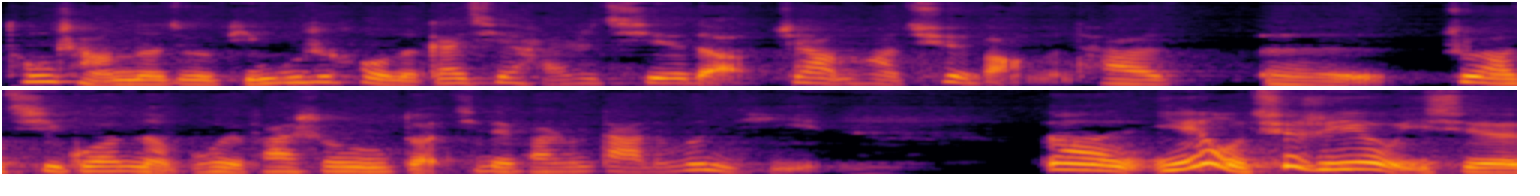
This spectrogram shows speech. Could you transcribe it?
通常呢就是评估之后呢该切还是切的，这样的话确保呢它呃重要器官呢不会发生短期内发生大的问题。那也有确实也有一些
